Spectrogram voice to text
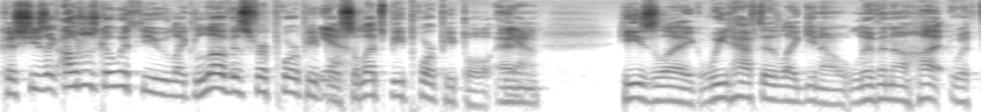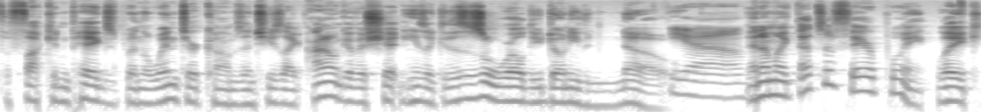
Because she's like, I'll just go with you. Like, love is for poor people, Yeah. so let's be poor people. And Yeah. he's like, we'd have to, like, you know, live in a hut with the fucking pigs when the winter comes. And she's like, I don't give a shit. And he's like, this is a world you don't even know. Yeah. And I'm like, that's a fair point. Like,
